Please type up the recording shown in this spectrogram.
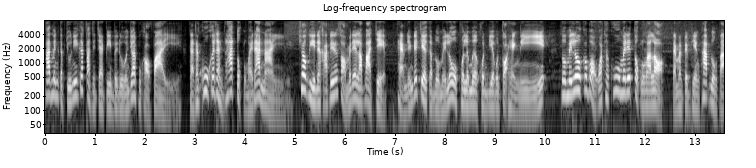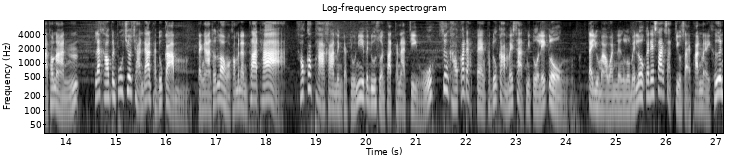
คาร์เมนกับจูนี่ก็ตัดสินใจปีนไปดูบนยอดภูเขาไฟ แต่ทั้งคู่ก็ดันพลาดตกลงไปด้านใน โชคดีนะครับที่ทั้งสองไม่ได้รับบาดเจ็บ แถมยังได้เจอกับโรเมโลพลเมืองคนเดียวบนเกาะแห่งนี้ โรเมโลก็บอกว่าทั้งคู่ไม่ได้ตกลงมาหรอก แต่มันเป็นเพียงภาพลวงตาเท่านั้น และเขาเป็นผู้เชี่ยวชาญด้านพันธุกรรม แต่งานทดลองของเขามันดันพลาดท่า เขาก็พาคาร์เมนกับจูนี่ไปดูสวนสัตว์ขนาดจิ๋ว ซึ่งเขาก็ดัดแปลงพันธุกรรมให้สัตว์มีตัวเล็กลง แต่อยู่มาวันหนึ่งโรเมโลก็ได้สร้างสัตว์จิ๋วสายพันธุ์ใหม่ขึ้น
